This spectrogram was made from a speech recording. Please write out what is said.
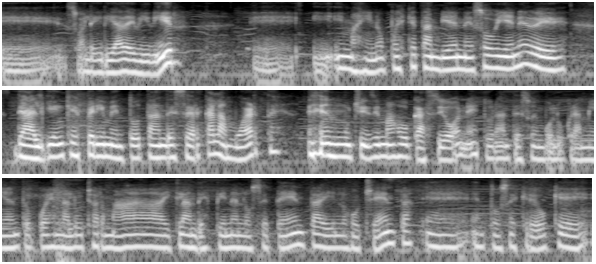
eh, su alegría de vivir. Imagino pues que también eso viene de, de alguien que experimentó tan de cerca la muerte en muchísimas ocasiones durante su involucramiento pues en la lucha armada y clandestina en los 70 y en los 80. Eh, entonces creo que,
